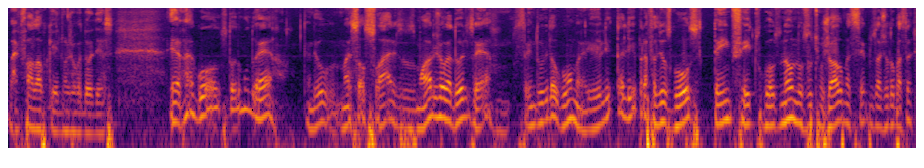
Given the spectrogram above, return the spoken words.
Vai falar o que é um jogador desse? Errar gols, todo mundo erra, entendeu? Mas só o Soares, os maiores jogadores erram, sem dúvida alguma. Ele está ali para fazer os gols, tem feito gols, não nos últimos jogos, mas sempre nos ajudou bastante.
